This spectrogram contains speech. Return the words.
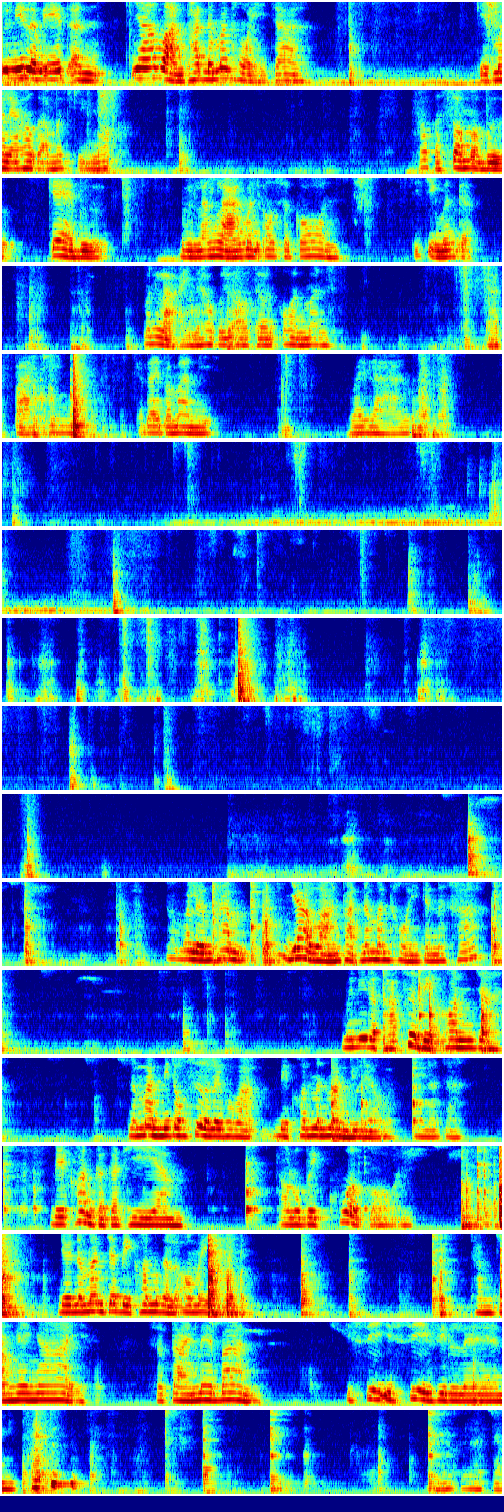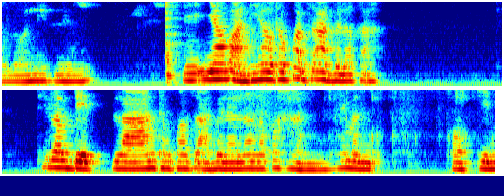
มื้อนี้ลำเอสอันย่าหวานพัดน้ำมันหอยจ้า เก็บมาแล้วเฮาก็เอามากินเนาะเฮาก็ซ่อมเอาเบอร์แก้เบอร์เบอร์ล้างๆมันเอาซะก่อน ที่จริงมันก็มันหลายนะเฮาก็เลยเอาแต่อ่อนมันตัดปลายทิ้งก็ได้ประมาณนี้ ไว้ล้าง เรามาเริ่มทำย่าหวานผัดน้ำมันหอยกันนะคะเมื่อนี้เราผัดเสื้อเบคอนจ้ะน้ำมันไม่ต้องเสื้อเลยเพราะว่าเบคอนมันมันอยู่แล้วนะจ๊ะเบคอนกับกระเทียม เอาลงไปคั่วก่อน เดี๋ยวน้ำมันจะเบคอนมันกันแล้วเอามาอีกทำกินง่ายๆ สไตล์แม่บ้าน อีซี่อีซี่ฟินแลนด์ รอ เตาร้อนนิดนึงนี่ยาหวานที่เราทำความสะอาดไปแล้วค่ะ ที่เราเด็ดล้างทำความสะอาดไปแล้วแล้วเราก็หั่นให้มันพอกิน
